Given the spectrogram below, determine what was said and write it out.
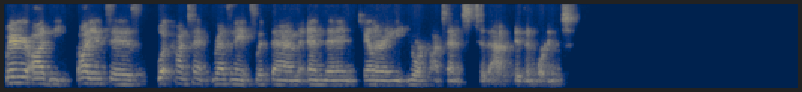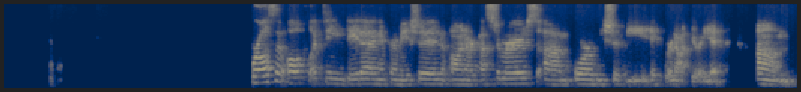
where your audience is, what content resonates with them, and then tailoring your content to that is important. We're also all collecting data and information on our customers, um, or we should be if we're not doing it. Um,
